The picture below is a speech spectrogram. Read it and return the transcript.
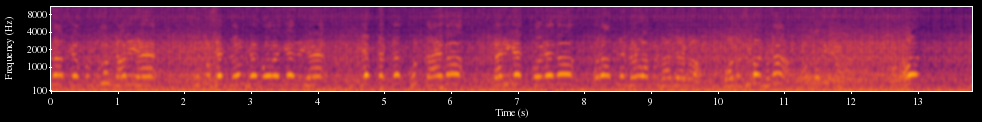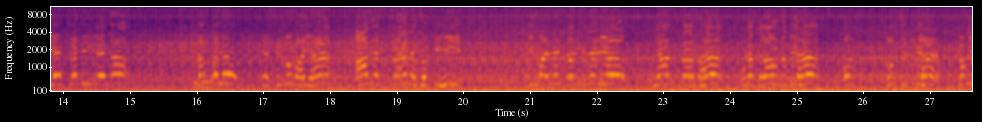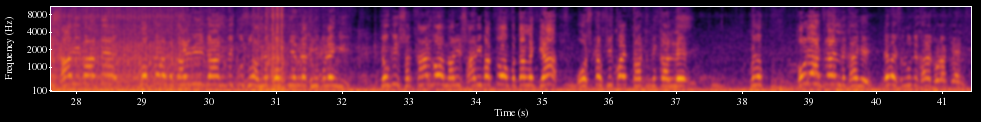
कायनात के ऊपर जुलम जारी है, ऊपर से ड्रोन से गोले गिर रही है। ये ट्रैक्टर खुद जाएगा बैरिकेड तोड़ेगा और अपने घर वापस आ जाएगा। बहुत अच्छी बात है ना? और ये ट्रेनिंग देगा, जब तक ये सिंधु भाई है, आज एक ट्रेन है छोटी ही जिस भाई ने ट्रेनिंग दे रही हो, नया काम है। जा हमें गोपनीय रखनी पड़ेगी। क्योंकि सरकार को हमारी सारी बात को पता लग गया उसका उसी को काट निकाल ले। मतलब थोड़ा ट्रायल दिखाएँगे। ये भाई सुनू दिखाया थोड़ा ट्रेन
